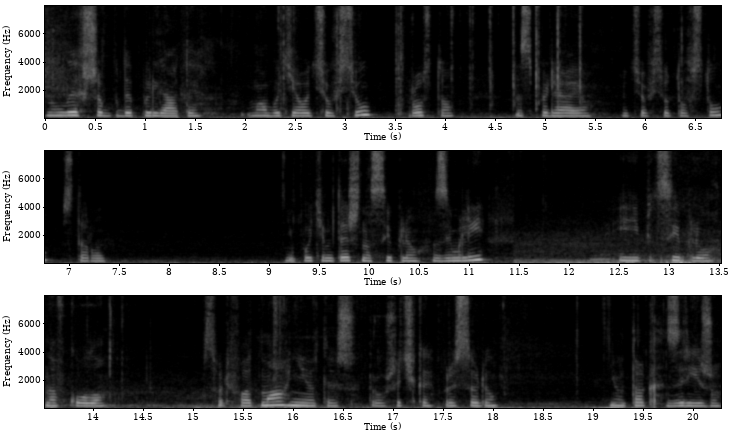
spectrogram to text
Ну, легше буде пиляти. Мабуть, я оцю всю просто спиляю. Оцю всю товсту стару. І потім теж насиплю землі і підсиплю навколо сульфат магнію, теж трошечки присолю. І отак зріжу.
